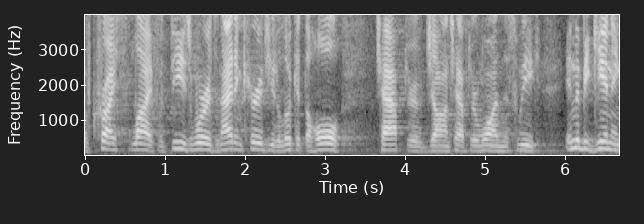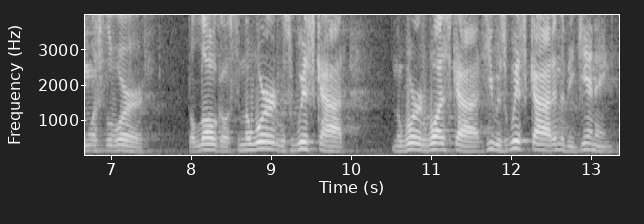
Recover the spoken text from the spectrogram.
of Christ's life with these words. And I'd encourage you to look at the whole chapter of John, chapter 1, this week. In the beginning was the Word, the Logos, and the Word was with God, and the Word was God. He was with God in the beginning.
